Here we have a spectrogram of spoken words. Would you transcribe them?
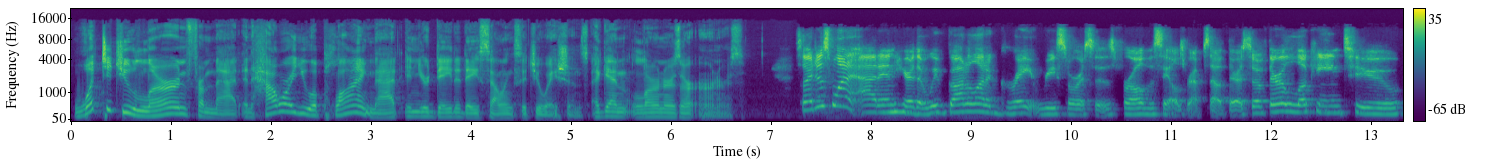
What did you learn from that? And how are you applying that in your day to day selling situations? Again, learners or earners. So I just want to add in here that we've got a lot of great resources for all the sales reps out there. So if they're looking to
